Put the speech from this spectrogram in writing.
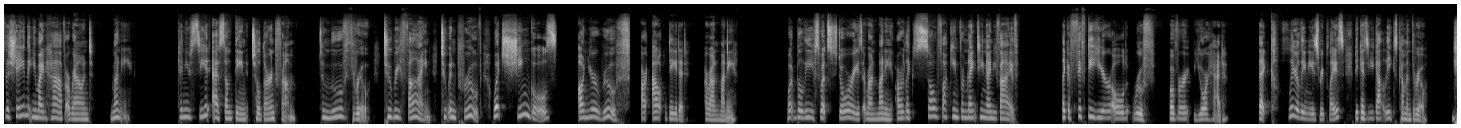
the shame that you might have around money? Can you see it as something to learn from, to move through, to refine, to improve? What shingles on your roof are outdated around money? what beliefs, what stories around money are like so fucking from 1995. Like a 50 year old roof over your head that clearly needs replaced because you got leaks coming through.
